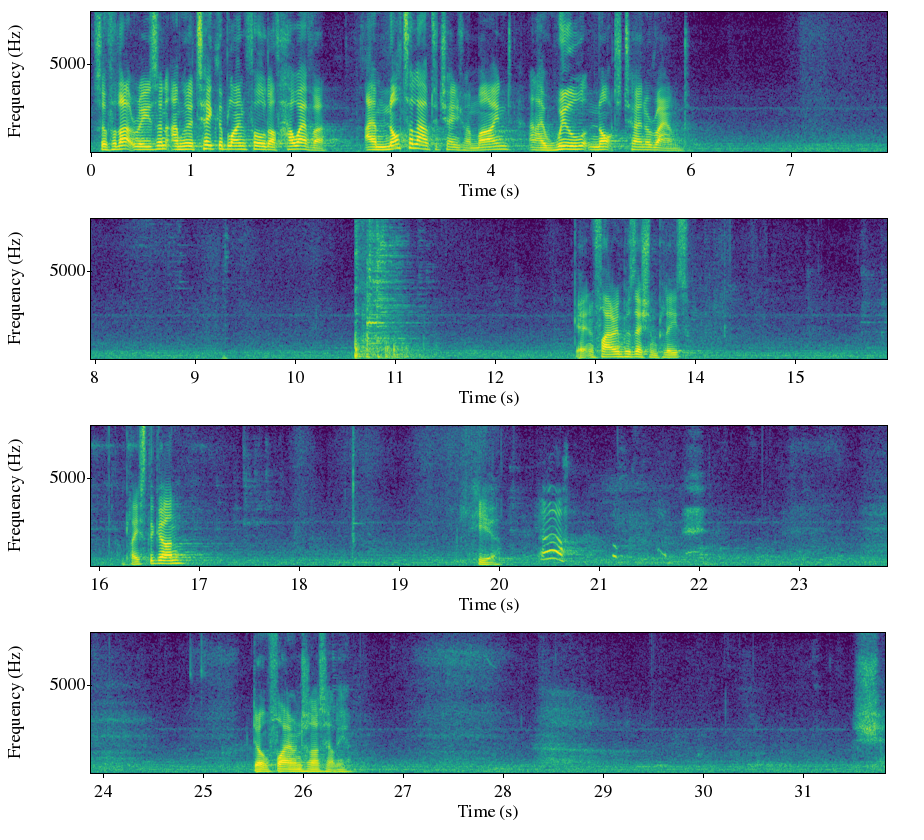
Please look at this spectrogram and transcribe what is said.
So, for that reason, I'm going to take the blindfold off. However, I am not allowed to change my mind, and I will not turn around. Get in firing position, please. Place the gun here. Ah. Don't fire until I tell you. Shit.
